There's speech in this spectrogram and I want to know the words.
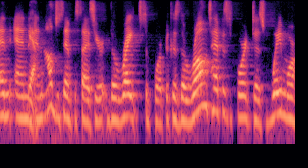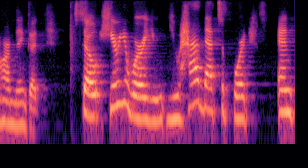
and and yeah. and i'll just emphasize here the right support because the wrong type of support does way more harm than good so here you were you you had that support and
